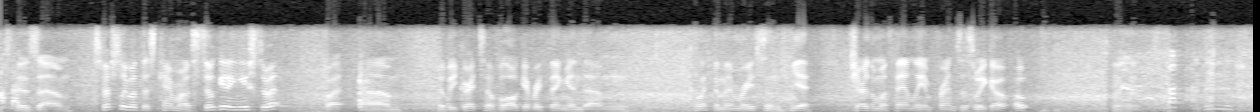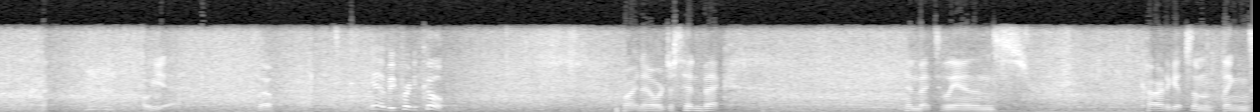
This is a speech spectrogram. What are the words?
Because, um, especially with this camera, I'm still getting used to it. But um, it'll be great to vlog everything and um, collect the memories and, yeah, share them with family and friends as we go. Oh. oh, yeah. So, yeah, it'd be pretty cool. Right now, we're just heading back, heading back to Leanne's car to get some things,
